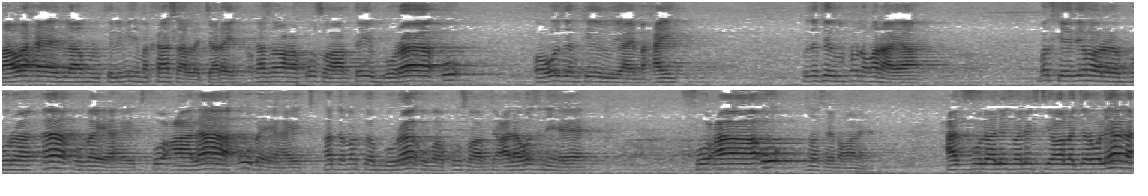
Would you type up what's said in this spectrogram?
baa waxay ahayd laamulkelimihii markaasaa la jaray. Markaasaa waxaa kuu soo hartay buraa-u oo wasankeedu yahay maxay? Wasankeedu muxuu noqonayaa? Markeedii hore bura-aa-u bay ahayd fucalaa-u bay ahayd. Hadda marka buraa-u baa kuu soo hartay calaa wasnihe fucaa-u saasay noqonaya xadfu lalif aliftii oo la jaro walihada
